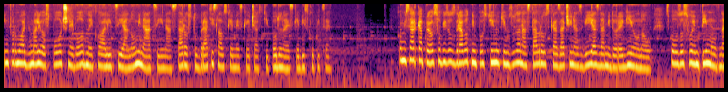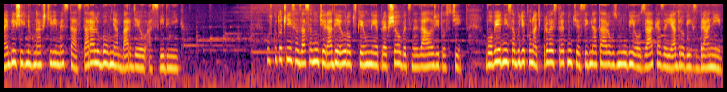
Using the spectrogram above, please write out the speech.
Informovať by mali o spoločnej volebnej koalícii a nominácii na starostu Bratislavskej mestskej časti Podunajskej biskupice. Komisárka pre osoby so zdravotným postihnutím Zuzana Stavrovská začína s výjazdami do regiónov. Spolu so svojím tímom v najbližších dňoch navštíví mestá Stará Ľubovňa, Bardejov a Svidník. Uskutoční sa zasadnutie Rady Európskej únie pre všeobecné záležitosti. Vo Viedni sa bude konať prvé stretnutie signatárov zmluvy o zákaze jadrových zbraní.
